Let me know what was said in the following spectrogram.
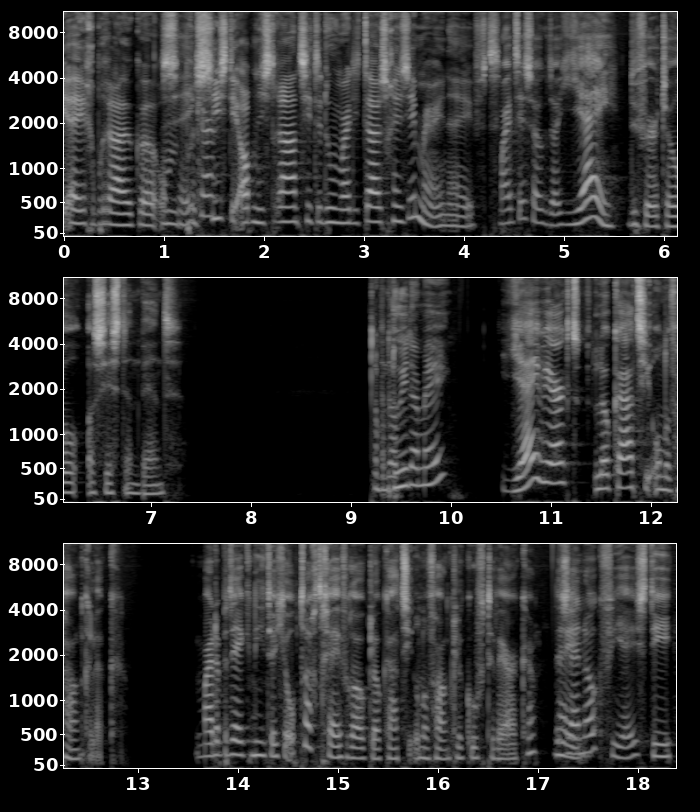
VA gebruiken om Zeker. precies die administratie te doen waar die thuis geen zin meer in heeft. Maar het is ook dat jij de virtual assistant bent. Wat dat- doe je daarmee? Jij werkt locatie onafhankelijk. Maar dat betekent niet dat je opdrachtgever ook locatie onafhankelijk hoeft te werken. Er Nee. zijn ook VA's die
